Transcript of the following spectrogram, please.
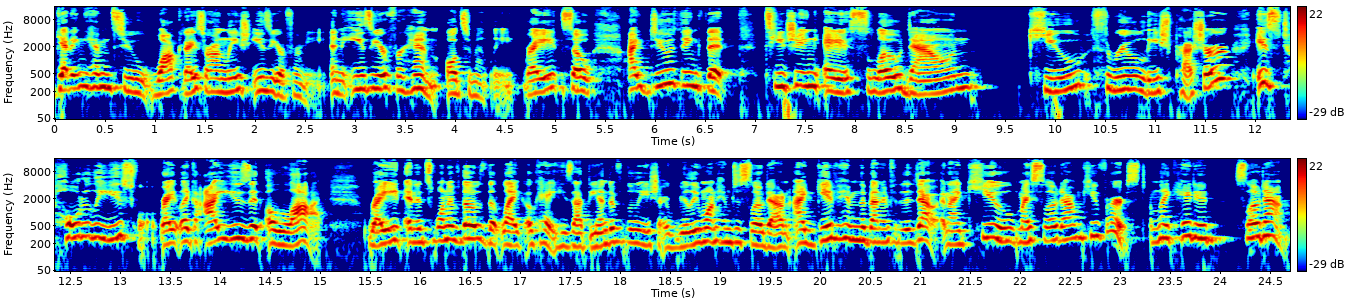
getting him to walk nicer on leash easier for me and easier for him ultimately, right? So I do think that teaching a slow down cue through leash pressure is totally useful, right? Like I use it a lot, right? And it's one of those that like, okay, he's at the end of the leash. I really want him to slow down. I give him the benefit of the doubt and I cue my slow down cue first. I'm like, hey dude, slow down.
